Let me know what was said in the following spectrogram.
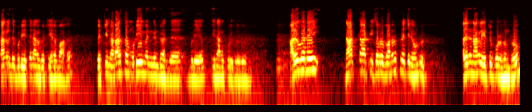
நாங்கள் இந்த விடயத்தை நாங்கள் வெற்றிகரமாக வெற்றி நடாத்த முடியும் என்கின்ற அந்த விடயத்தை நாங்கள் கூறிக்கொள்கிறோம் அறுவடை நாட்காட்டி தொடர்பான ஒரு பிரச்சனை ஒன்று அதனை நாங்கள் ஏற்றுக்கொள்கின்றோம்.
